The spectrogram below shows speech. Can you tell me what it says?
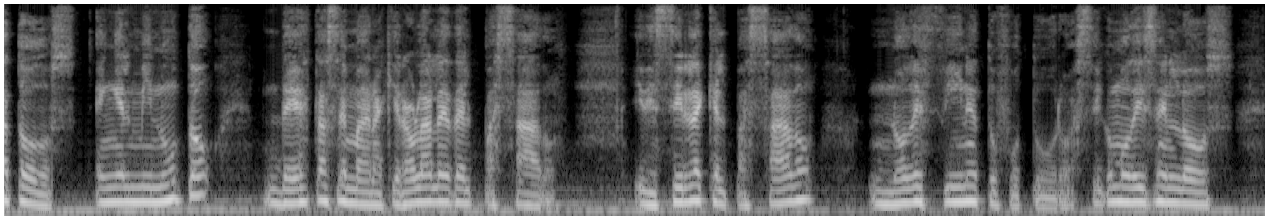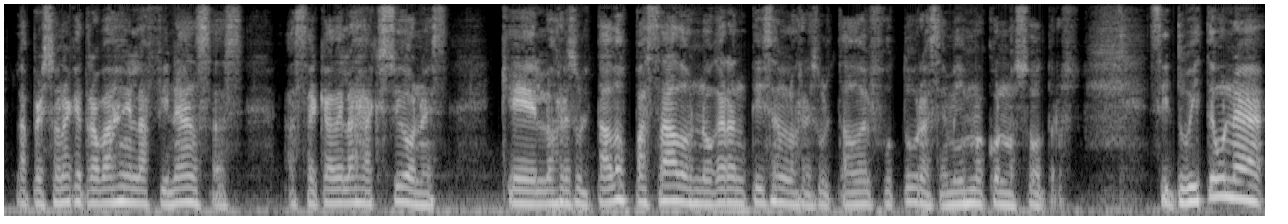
a todos. En el minuto de esta semana quiero hablarles del pasado y decirle que el pasado no define tu futuro. Así como dicen los las personas que trabajan en las finanzas acerca de las acciones, que los resultados pasados no garantizan los resultados del futuro, así mismo con nosotros. Si tuviste una,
